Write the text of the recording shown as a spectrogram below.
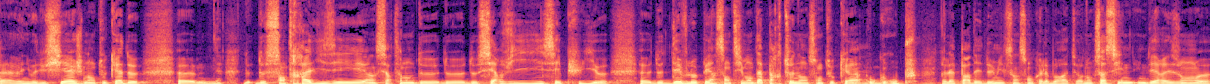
au niveau du siège, mais en tout cas de, de, de centraliser un certain nombre de, de, de services et puis de développer un sentiment d'appartenance, en tout cas, au groupe de la part des 2500 collaborateurs. Donc ça, c'est une, une, des raisons.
